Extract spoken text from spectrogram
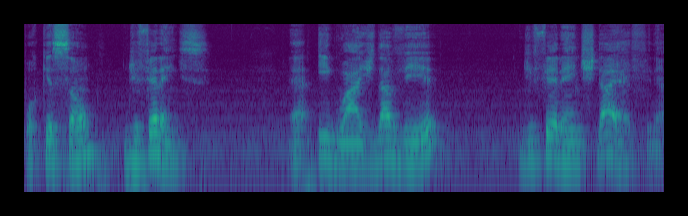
porque são diferentes. Né? Iguais da V, diferentes da F. Né?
